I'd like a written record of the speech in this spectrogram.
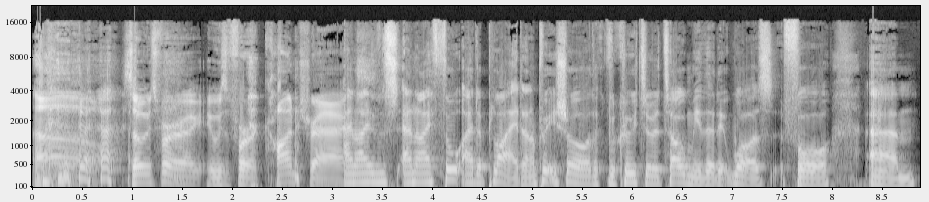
Oh, so it was for a, it was for a contract. And I was, and I thought I'd applied, and I'm pretty sure the recruiter had told me that it was for, um,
